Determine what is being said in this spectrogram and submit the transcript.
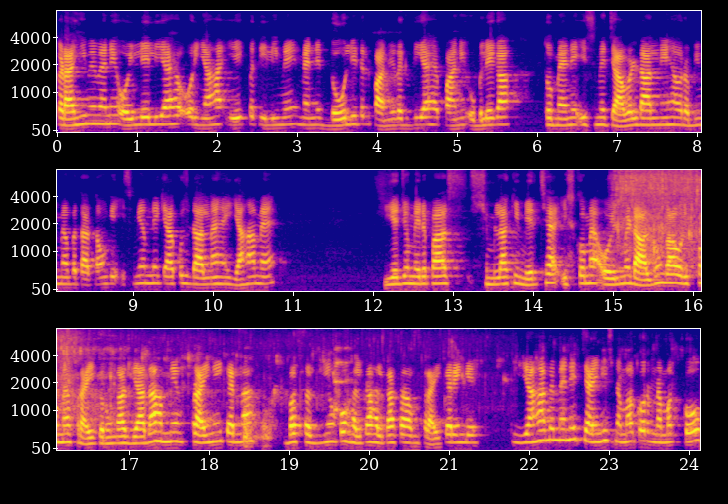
कढ़ाई में मैंने ऑयल ले लिया है और यहाँ एक पतीली में मैंने दो लीटर पानी रख दिया है। पानी उबलेगा तो मैंने इसमें चावल डालने हैं और अभी मैं बताता हूँ कि इसमें हमने क्या कुछ डालना है। यहाँ मैं, ये जो मेरे पास शिमला की मिर्च है, इसको मैं ऑयल में डाल दूँगा और इसको मैं फ्राई करूँगा। ज़्यादा हमने फ्राई नहीं करना, बस सब्जियों को हल्का हल्का सा हम फ्राई करेंगे। यहाँ पे मैंने चाइनीज़ नमक और नमक को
